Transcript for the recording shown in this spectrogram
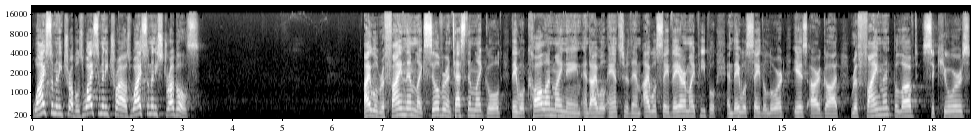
Why so many troubles? Why so many trials? Why so many struggles? I will refine them like silver and test them like gold. They will call on my name, and I will answer them. I will say, They are my people, and they will say, The Lord is our God. Refinement, beloved, secures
